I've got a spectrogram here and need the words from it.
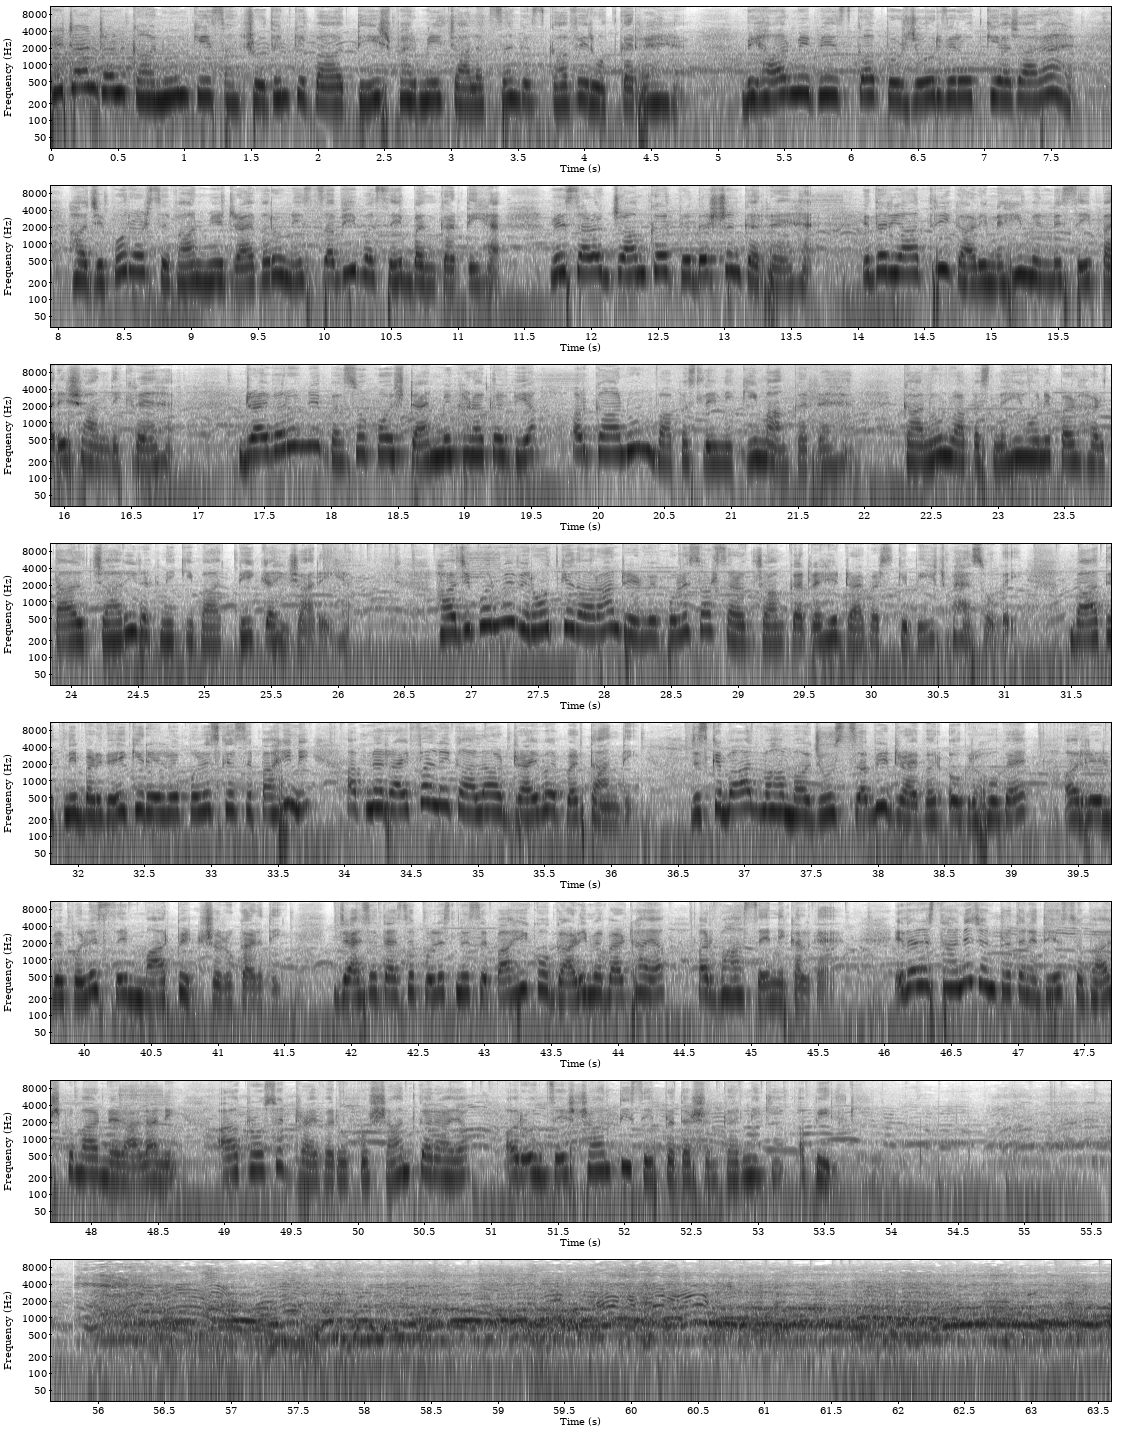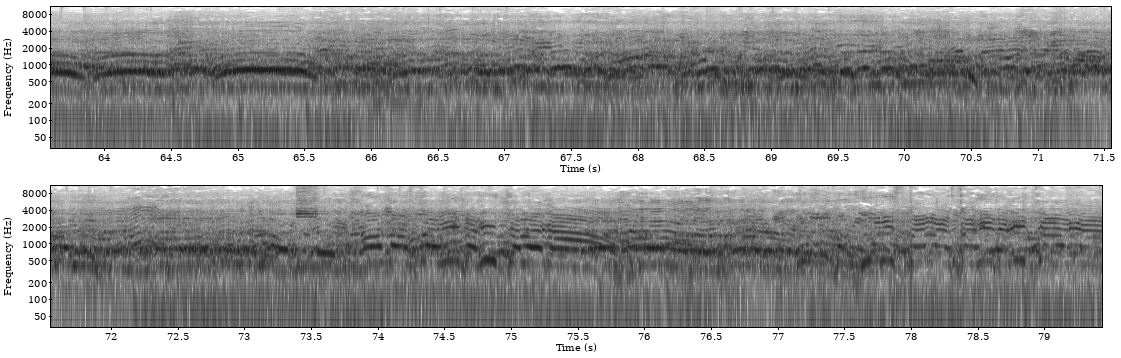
Hit and run कानून के संशोधन के बाद देश भर में चालक संघ इसका विरोध कर रहे हैं। बिहार में भी इसका पुरजोर विरोध किया जा रहा है। हाजीपुर और सिवान में ड्राइवरों ने सभी बसें बंद कर दी हैं। वे सड़क जाम कर प्रदर्शन कर रहे हैं। इधर यात्री गाड़ी नहीं मिलने से परेशान दिख रहे हैं। ड्राइवरों ने बसों को स्टैंड में खड़ा कर दिया और कानून वापस लेने की मांग कर रहे हैं। कानून वापस नहीं होने पर हड़ताल जारी रखने की बात भी कही जा रही है। हाजीपुर में विरोध के दौरान रेलवे पुलिस और सड़क जाम कर रहे ड्राइवर्स के बीच बहस हो गई। बात इतनी बढ़ गई कि रेलवे पुलिस के सिपाही ने अपना राइफल निकाला और ड्राइवर पर तान दी, जिसके बाद वहाँ मौजूद सभी ड्राइवर उग्र हो गए और रेलवे पुलिस से मारपीट शुरू कर दी। जैसे तैसे पुलिस ने सिपाही को गाड़ी में बैठाया और वहाँ से निकल गए। इधर स्थानीय जनप्रतिनिधि सुभाष कुमार निराला ने आक्रोशित ड्राइवरों को शांत कराया और उनसे शांति से प्रदर्शन करने की अपील की खाना सही नहीं चलेगा पुलिस तरह सही नहीं चलेगा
